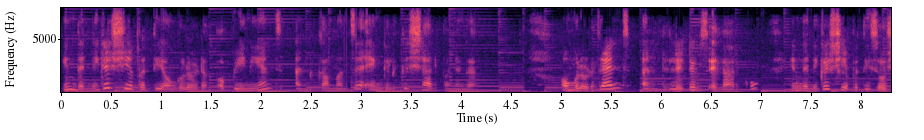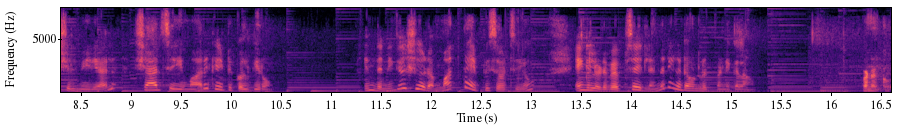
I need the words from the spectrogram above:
இந்த நிகழ்ச்சியை பத்தி உங்களோட ஒப்பீனியன்ஸ் அண்ட் கமெண்ட்ஸை எங்களுக்கு ஷேர் பண்ணுங்க. உங்களோட ஃப்ரெண்ட்ஸ் அண்ட் ரிலேட்டிவ்ஸ் எல்லாருக்கும் இந்த நிகழ்ச்சியை பத்தி சோஷியல் மீடியாவில் ஷேர் செய்யுமாறு கேட்டுக்கொள்கிறோம். இந்த நிகழ்ச்சியோட மற்ற எபிசோட்ஸையும் எங்களோட வெப்சைட்ல இருந்து நீங்க டவுன்லோட் பண்ணிக்கலாம். வணக்கம்.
